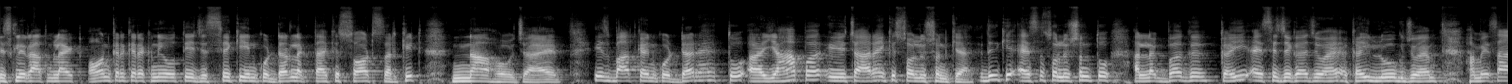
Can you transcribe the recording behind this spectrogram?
इसलिए रात में लाइट ऑन करके रखनी होती है जिससे कि इनको डर लगता है कि शॉर्ट सर्किट ना हो जाए। इस बात का इनको डर है तो यहाँ पर ये चाह रहे हैं कि सोल्यूशन क्या है। देखिए ऐसा सोल्यूशन तो लगभग कई ऐसे जगह जो है, कई लोग जो है, हमेशा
